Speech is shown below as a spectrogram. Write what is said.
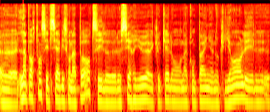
euh, l'important, c'est le service qu'on apporte, c'est le, sérieux avec lequel on accompagne nos clients, les, le,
